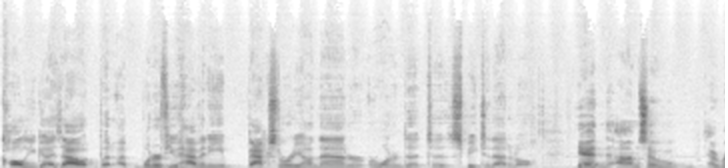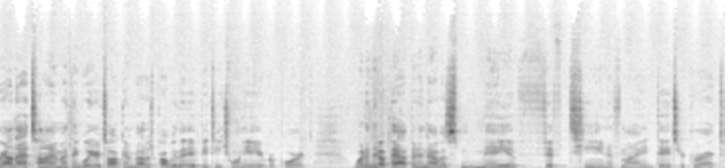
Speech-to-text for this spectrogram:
call you guys out. But I wonder if you have any backstory on that, or, or wanted to, to speak to that at all. Yeah, um, so around that time, I think what you're talking about is probably the APT 28 report. What ended up happening, that was May of 15, if my dates are correct.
